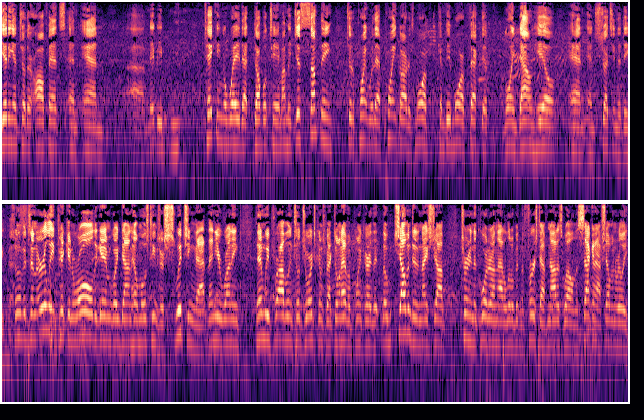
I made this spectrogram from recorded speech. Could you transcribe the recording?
getting into their offense and and uh, maybe taking away that double team. I mean, just something to the point where that point guard is more can be more effective going downhill and, and stretching the defense. So if it's an early pick and roll to get him going downhill, most teams are switching that. Then you're running. Then we probably until George comes back don't have a point guard. That though Shelvin did a nice job turning the quarter on that a little bit in the first half, not as well in the second half. Shelvin really,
